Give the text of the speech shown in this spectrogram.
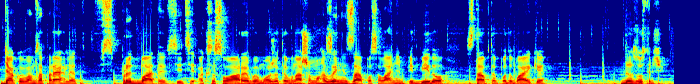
Дякую вам за перегляд. Придбати всі ці аксесуари ви можете в нашому магазині за посиланням під відео. Ставте вподобайки. До зустрічі!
